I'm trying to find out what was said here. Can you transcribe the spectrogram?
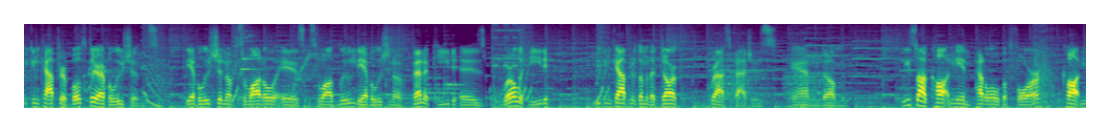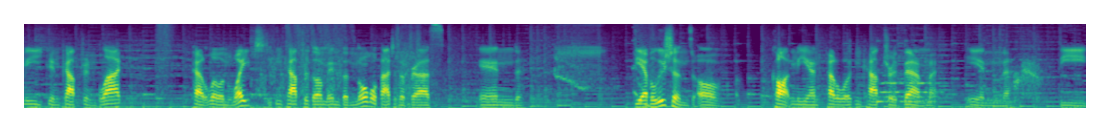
you can capture both their evolutions. The evolution of Sewaddle is Swadloon, the evolution of Venipede is Whirlipede. You can capture them in the dark grass patches. And um, we saw Cottonee and Petilil before. Cottonee you can capture in black, Petilil in white. You can capture them in the normal patches of grass. And the evolutions of Cottonee and Petilil, can capture them in the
